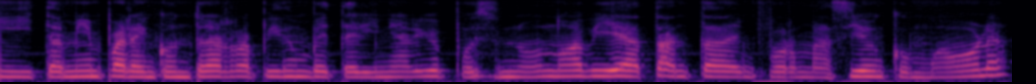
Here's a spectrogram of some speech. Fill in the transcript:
Y también para encontrar rápido un veterinario, pues no, no había tanta información como ahora.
